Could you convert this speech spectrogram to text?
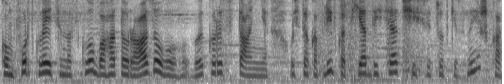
комфорт клеїться на скло багаторазового використання. Ось така плівка 56% знижка,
